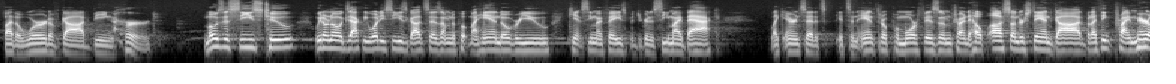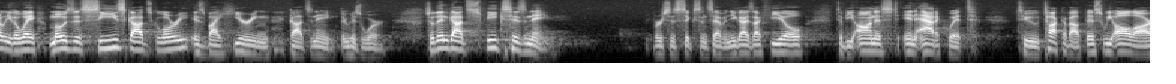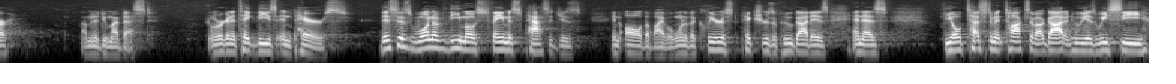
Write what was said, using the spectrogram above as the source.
by the word of God being heard. Moses sees too. We don't know exactly what he sees. God says, I'm going to put my hand over you. Can't see my face, but you're going to see my back. Like Aaron said, it's, it's an anthropomorphism trying to help us understand God. But I think primarily the way Moses sees God's glory is by hearing God's name through his word. So then God speaks his name. Verses 6 and 7. You guys, I feel, to be honest, inadequate to talk about this. We all are. I'm going to do my best. And we're going to take these in pairs. This is one of the most famous passages in all the Bible, one of the clearest pictures of who God is. And as the Old Testament talks about God and who He is, we see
